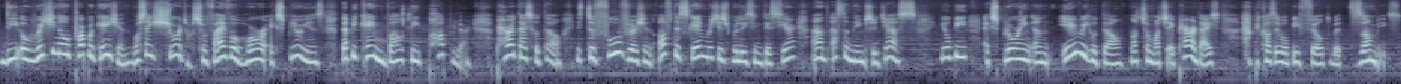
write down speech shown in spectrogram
The original Propagation was a short survival horror experience that became wildly popular. Paradise Hotel is the full version of this game which is releasing this year and as the name suggests, you'll be exploring an eerie hotel, not so much a paradise, because it will be filled with zombies.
